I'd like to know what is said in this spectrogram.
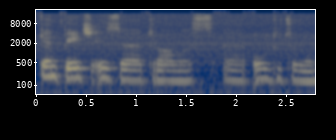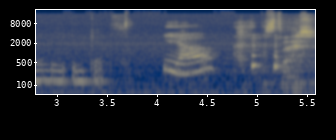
Ken Page is eh, trouwens eh Old Deuteronomy in Cats. Ja. Is het waar?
